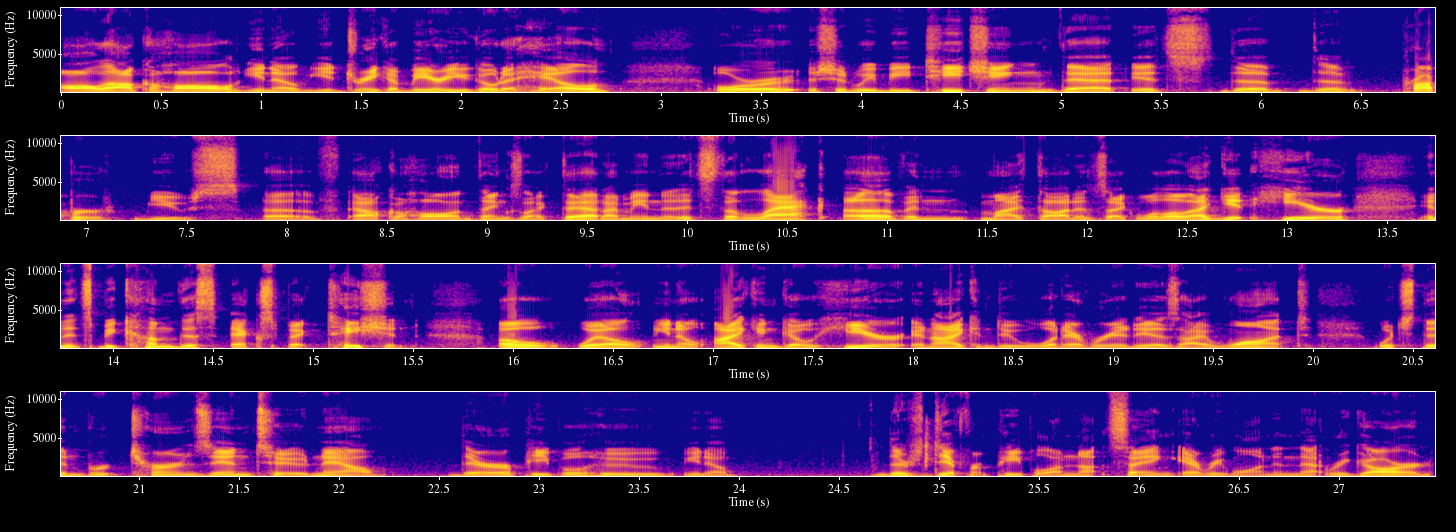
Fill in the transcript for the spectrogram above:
all alcohol, you know, you drink a beer, you go to hell, or should we be teaching that it's the the proper use of alcohol and things like that? I mean, it's the lack of, in my thought, it's like, well, I get here, and it's become this expectation. Oh, well, you know, I can go here and I can do whatever it is I want, which then turns into now there are people who you know there's different people. I'm not saying everyone in that regard,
